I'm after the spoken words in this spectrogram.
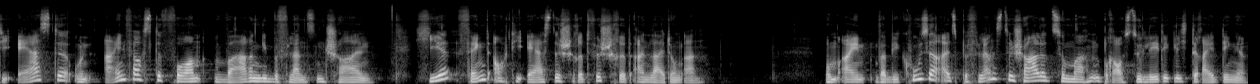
Die erste und einfachste Form waren die bepflanzten Schalen. Hier fängt auch die erste Schritt-für-Schritt-Anleitung an. Um ein Wabikusa als bepflanzte Schale zu machen, brauchst du lediglich drei Dinge.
